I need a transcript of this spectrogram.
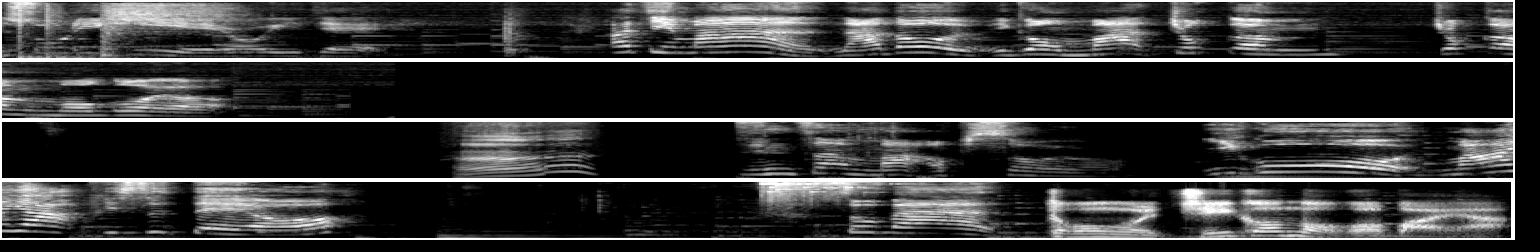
소리기예요 이제. 하지만 나도 이거 맛 조금 조금 먹어요. Huh? 진짜 맛 없어요. 이거 마약 비슷해요. So bad. 똥을 찍어 먹어봐야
